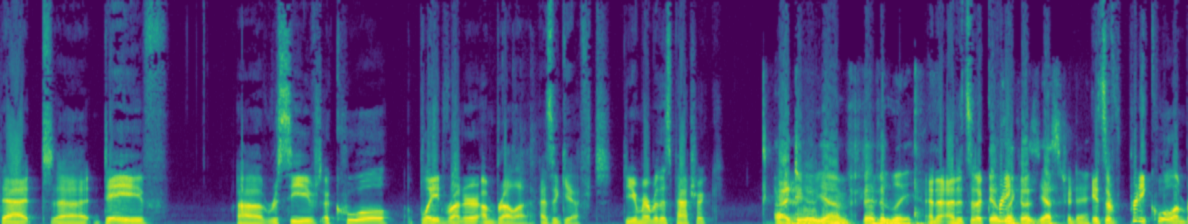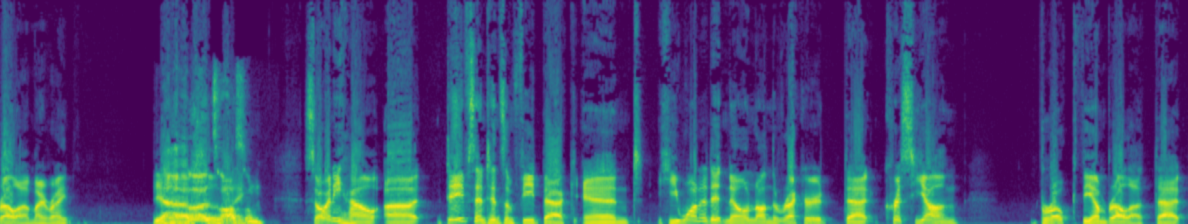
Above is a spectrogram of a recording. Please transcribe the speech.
that uh, Dave uh, received a cool Blade Runner umbrella as a gift. Do you remember this, Patrick? I do. Yeah, vividly. And and it's a Feels pretty like it was yesterday. it's a pretty cool umbrella. Am I right? yeah, Oh, absolutely. that's awesome. So anyhow, uh, Dave sent in some feedback, and he wanted it known on the record that Chris Young broke the umbrella that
